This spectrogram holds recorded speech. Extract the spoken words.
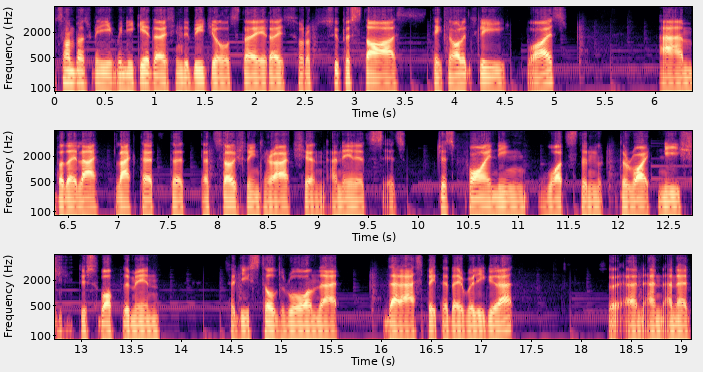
sometimes when you, when you get those individuals, they they sort of superstars technologically wise, um, but they lack lack that, that that social interaction, and then it's it's just finding what's the the right niche to swap them in, so do you still draw on that that aspect that they're really good at, so, and and and that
